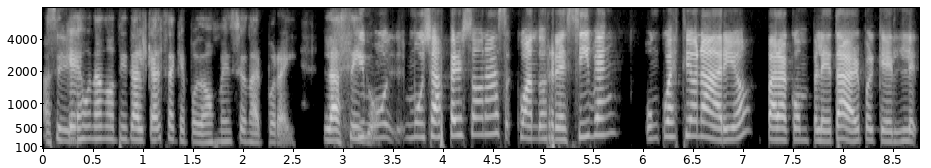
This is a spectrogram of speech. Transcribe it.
Así que es una notita al calce que podemos mencionar por ahí. La sigo. Y muchas personas cuando reciben un cuestionario para completar, porque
